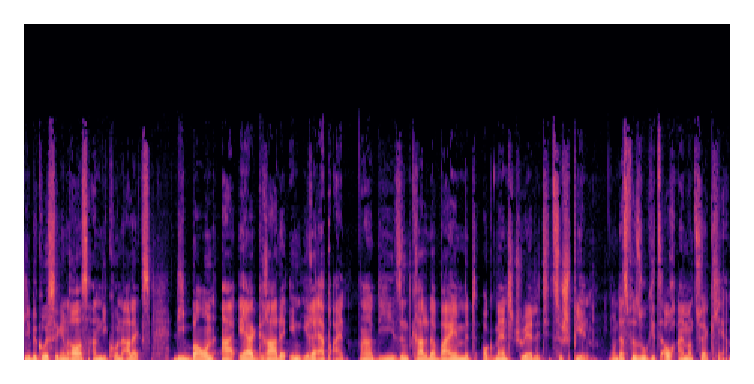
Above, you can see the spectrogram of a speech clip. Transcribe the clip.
liebe Grüße gehen raus an Nico und Alex, die bauen AR gerade in ihre App ein. Ja, die sind gerade dabei, mit Augmented Reality zu spielen. Und das versuche ich jetzt auch einmal zu erklären.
